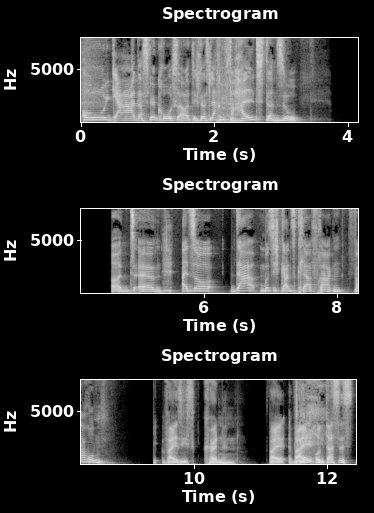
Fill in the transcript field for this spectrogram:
Oh ja, das wäre großartig. Das Lachen verhallt dann so. Und ähm, also da muss ich ganz klar fragen, warum? Weil sie es können. Weil, weil, und das ist,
